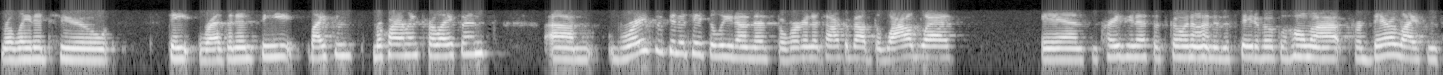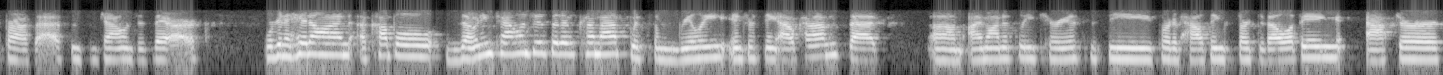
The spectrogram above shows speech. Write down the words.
related to state residency license requirements for license. Um, Royce is going to take the lead on this, but we're going to talk about the Wild West and some craziness that's going on in the state of Oklahoma for their license process and some challenges there. We're going to hit on a couple zoning challenges that have come up with some really interesting outcomes that um, I'm honestly curious to see sort of how things start developing after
